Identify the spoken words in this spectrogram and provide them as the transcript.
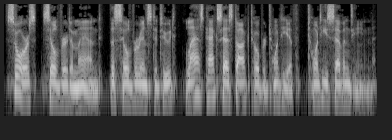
Source, Silver Demand, The Silver Institute, last accessed October 20, 2017.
